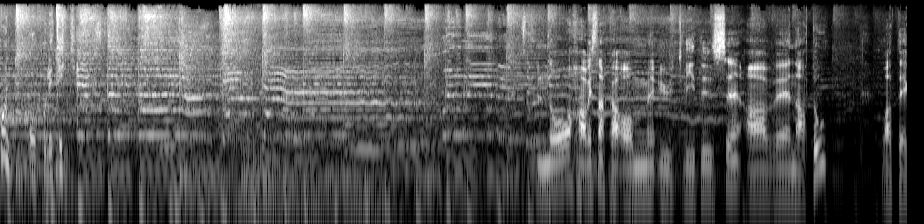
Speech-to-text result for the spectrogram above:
Popkorn og politikk. Nå har vi snakka om utvidelse av Nato, og at det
